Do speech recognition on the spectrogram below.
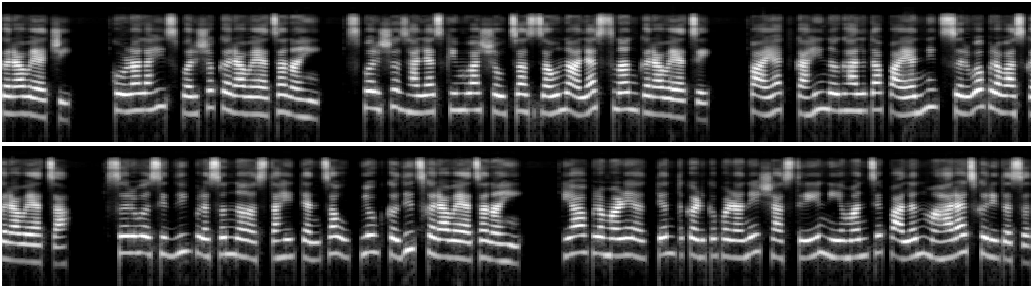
करावयाची. कोणालाही स्पर्श करावयाचा नाही. स्पर्श झाल्यास किंवा शौचास जाऊन आल्यास स्नान करावयाचे. पायात काही न घालता पायांनीच सर्व प्रवास करावयाचा. सर्व सिद्धी प्रसन्न असताही त्यांचा उपयोग कधीच करावयाचा नाही. याप्रमाणे अत्यंत कडकपणाने शास्त्रीय नियमांचे पालन महाराज करीत असत.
